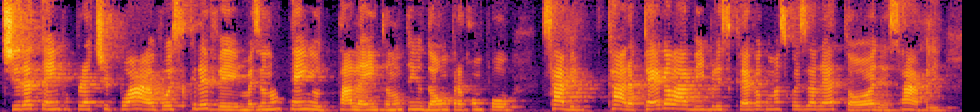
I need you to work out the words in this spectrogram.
Tira tempo para tipo, ah, eu vou escrever, mas eu não tenho talento, eu não tenho dom para compor. Sabe? Cara, pega lá a Bíblia, escreve algumas coisas aleatórias, sabe?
